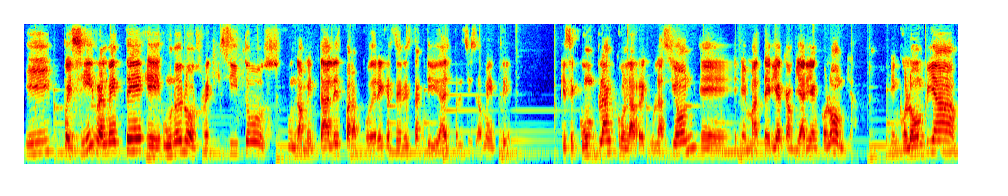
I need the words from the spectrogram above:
Y pues sí, realmente eh, uno de los requisitos fundamentales para poder ejercer esta actividad es precisamente que se cumplan con la regulación eh, en materia cambiaria en Colombia. En Colombia,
